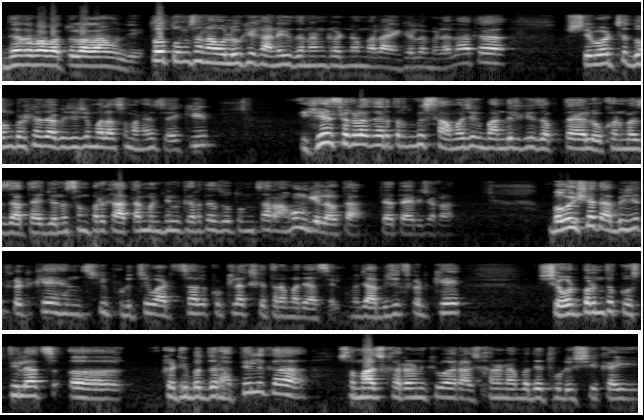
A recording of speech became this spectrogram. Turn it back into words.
धर बाबा तुला राहून दे. तो तुमचा नावलौकिक अनेक जणांकडनं मला ऐकायला मिळालं. आता शेवटचे दोन प्रश्न आहेत मला असं म्हणायचं आहे की हे सगळं करता तुम्ही सामाजिक बांधिलकी जपताय लोकांमध्ये जाताय जनसंपर्क आता मेंटेन करताय जो तुमचा राहून गेला होता त्या तयारीच्या काळात. भविष्यात अभिजित कटके यांची पुढची वाटचाल कुठल्या क्षेत्रामध्ये असेल? म्हणजे अभिजित कटके शेवटपर्यंत कुस्तीलाच कटिबद्ध राहतील का समाजकारण किंवा राजकारणामध्ये थोडीशी काही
